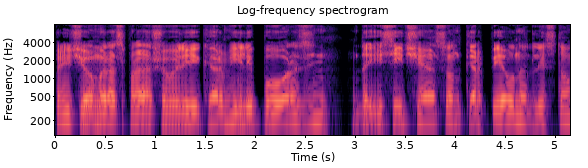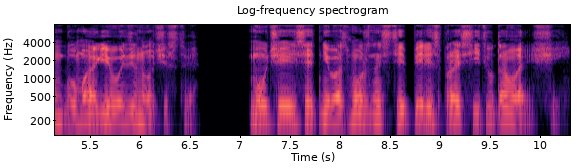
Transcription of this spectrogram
Причем и расспрашивали, и кормили порознь, да и сейчас он корпел над листом бумаги в одиночестве, мучаясь от невозможности переспросить у товарищей.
